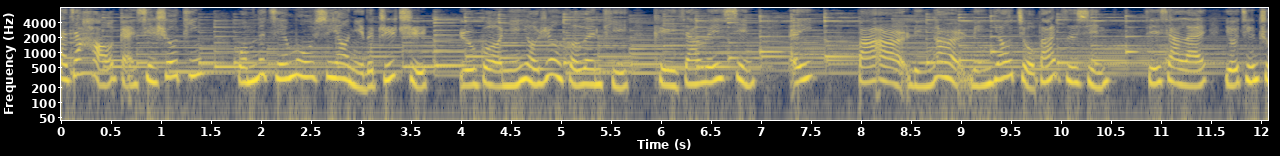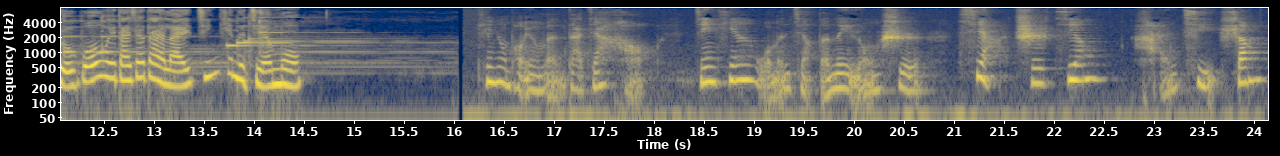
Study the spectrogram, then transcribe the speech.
大家好，感谢收听我们的节目，需要你的支持。如果您有任何问题，可以加微信 a 八二零二零幺九八咨询。接下来有请主播为大家带来今天的节目。听众朋友们，大家好，今天我们讲的内容是夏吃姜，寒气伤。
